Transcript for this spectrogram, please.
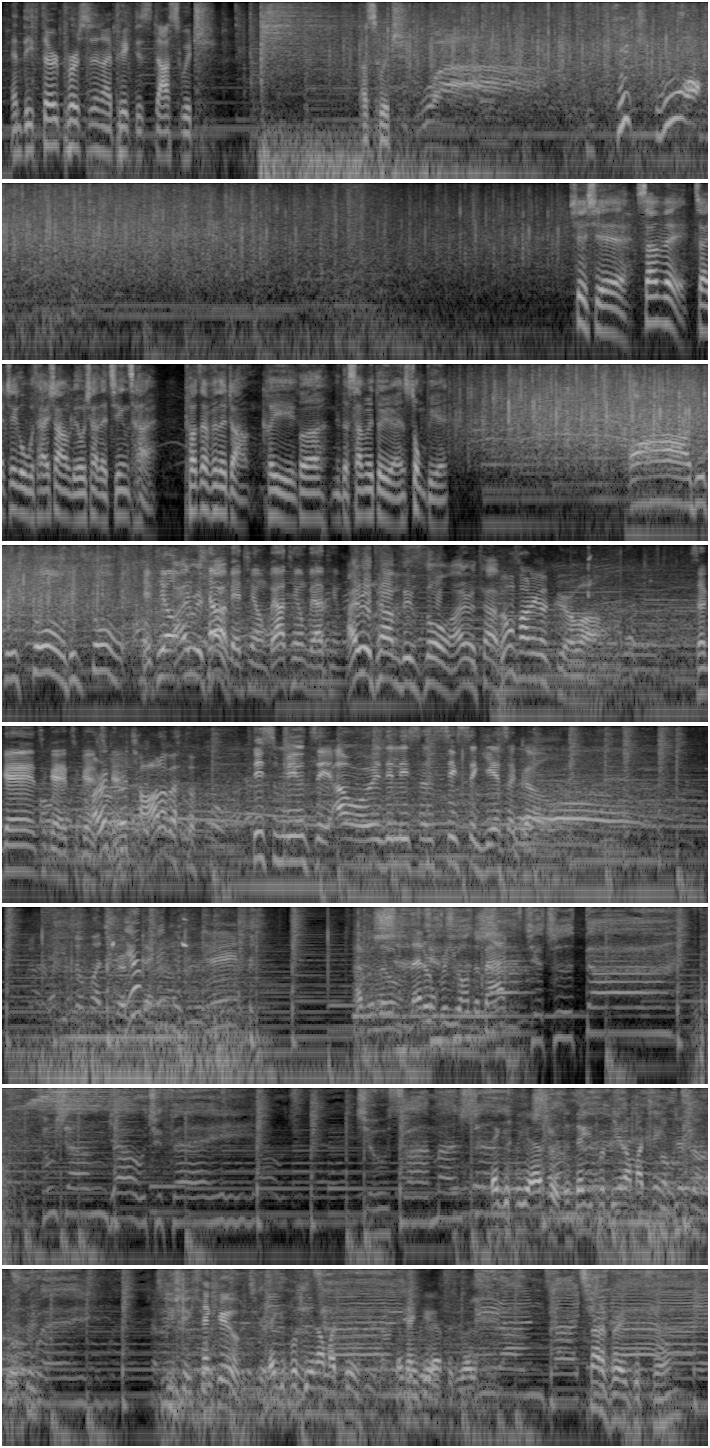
And the third person I picked is Da Switch. 谢谢三位在这个舞台上留下的精彩。朴赞分队长可以和你的三位队员送别。哇，这这 song，这 song，别听，千万别听，不要听，不要听。Every time this song，every time。不用发这个歌吧 ？It's okay, it's okay, it's okay. 把这歌掐了呗。 This music I already listened six years ago. Thank you so much for Yeah, everything. thank you. Okay. I have a little letter for you on the back. Thank you for your efforts and thank you for being on my team. Appreciate you. Thank you. Thank you for being on my team. Thank, Thank you for your you. efforts, brother. It's not a very good feeling.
